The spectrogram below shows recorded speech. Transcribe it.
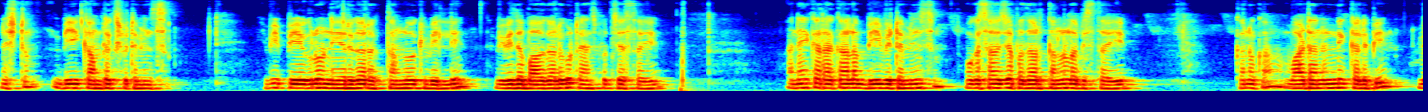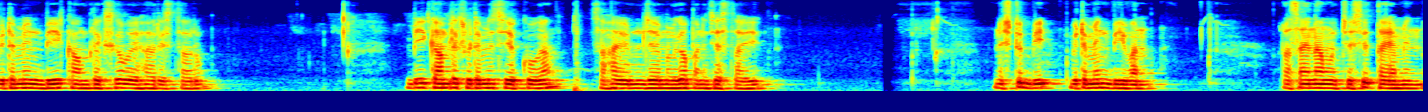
Next B complex vitamins. ఇవి పేగులో నేరుగా రక్తంలోకి వెళ్ళి వివిధ భాగాలకు ట్రాన్స్పోర్ట్ చేస్తాయి. అనేక రకాల బి విటమిన్స్ ఒక సహజ పదార్థంలో లభిస్తాయి. కనుక వాటన్నింటినీ కలిపి విటమిన్ బి కాంప్లెక్స్గా వ్యవహరిస్తారు. బి కాంప్లెక్స్ విటమిన్స్ ఎక్కువగా సహ ఎంజైములుగా పనిచేస్తాయి. Next B vitamin B one. రసాయనం వచ్చేసి థయమిన్.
